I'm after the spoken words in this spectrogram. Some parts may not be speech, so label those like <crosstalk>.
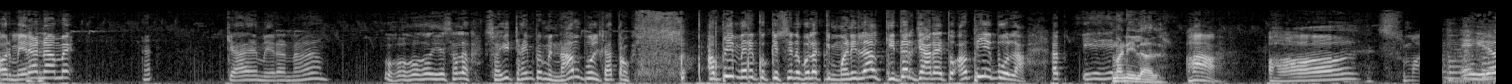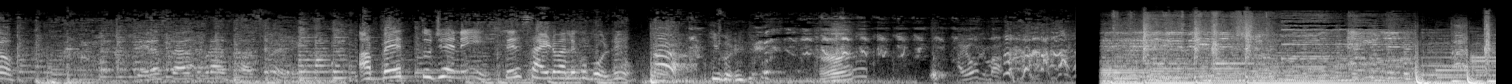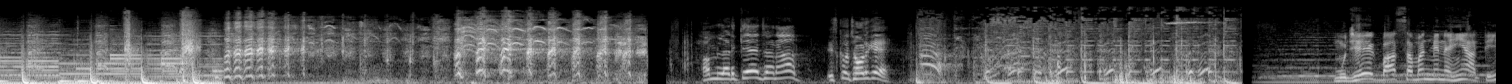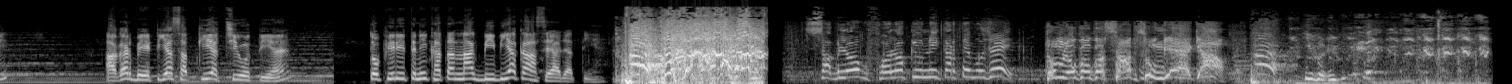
और मेरा नाम है हाँ? क्या है मेरा नाम? ओह ये साला सही टाइम पे मैं नाम भूल जाता हूँ। अभी मेरे को किसी ने बोला कि मणिलाल किधर जा रहा है तो अभी ये बोला। अब ये मणिलाल। हाँ। आ, ए हीरो तेरा स्टाइल तो बड़ा है। अबे तुझे नहीं तेरे साइड वाले को बोल रही हूँ। <laughs> हम लड़के हैं जनाब। इसको छोड़ के। मुझे एक बात समझ में नहीं आती। अगर बेटियाँ सबकी अच्छी होती हैं तो फिर इतनी खतरनाक बीबियाँ कहाँ से आ जाती हैं? सब लोग फॉलो क्यों नहीं करते मुझे? तुम लोगों को सांप सूंघे है क्या? <laughs>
